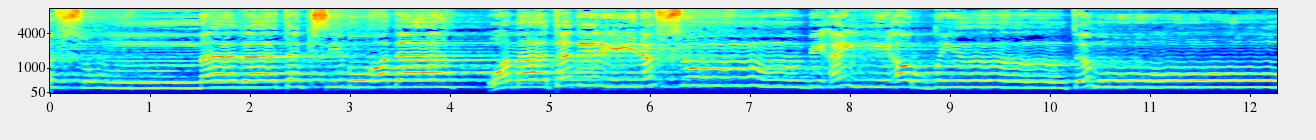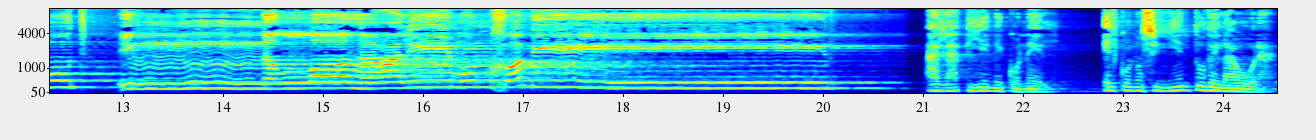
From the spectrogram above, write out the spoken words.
نفس ماذا تكسب غدا وما تدري نفس بأي أرض تموت إن الله عليم خبير Alá tiene con él el conocimiento de la hora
